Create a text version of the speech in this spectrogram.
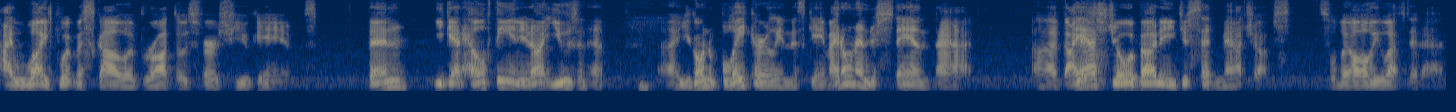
I liked what Muscala brought those first few games. Then you get healthy and you're not using him. Uh, you're going to Blake early in this game. I don't understand that. Uh, I Yeah. asked Joe about it, and he just said matchups. So all he left it at.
